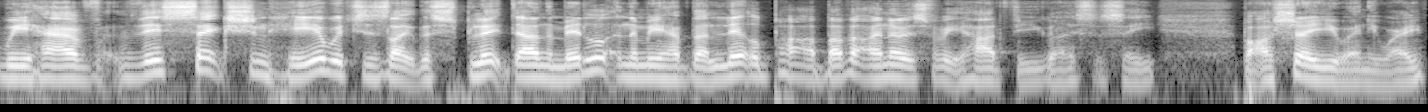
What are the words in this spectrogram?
we have this section here, which is like the split down the middle, and then we have that little part above it. I know it's very hard for you guys to see, but I'll show you anyway.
